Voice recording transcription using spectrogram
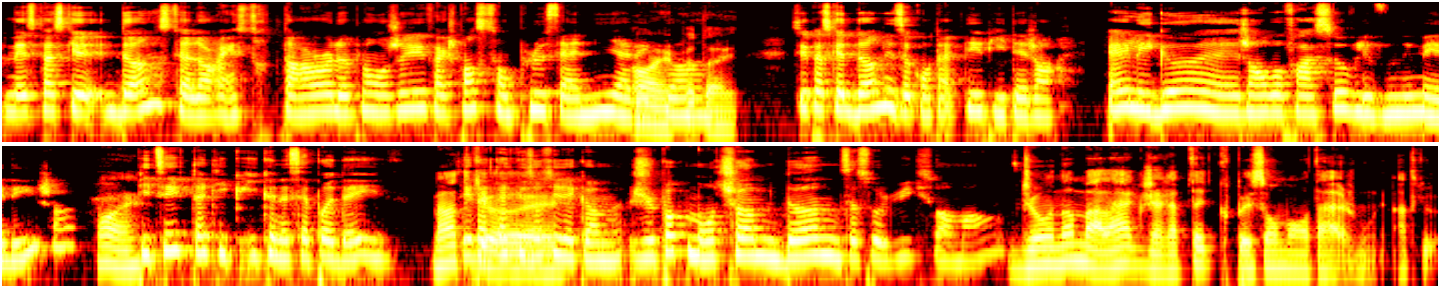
mais c'est parce que Don c'était leur instructeur de plongée, fait que je pense qu'ils sont plus amis avec Ouais, Don. peut-être. C'est parce que Don les a contactés puis il était genre Hey les gars, euh, genre on va faire ça, voulez-vous venir m'aider genre? Ouais. Puis tu sais peut-être qu'ils ils connaissaient pas Dave. Et que les euh, autres, ils étaient comme, je veux pas que mon chum donne, ce soit lui qui soit mort. Jonah Malak, j'aurais peut-être coupé son montage, moi. En tout cas,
